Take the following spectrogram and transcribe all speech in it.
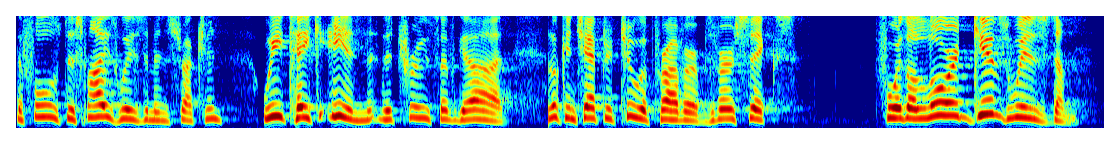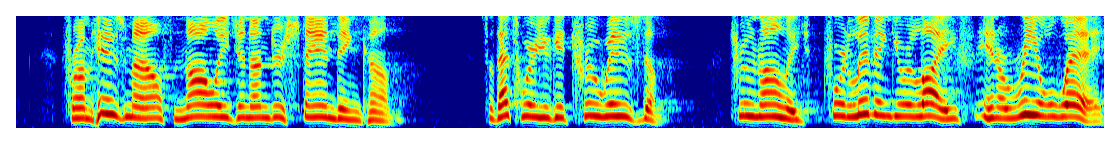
The fools despise wisdom instruction. We take in the truth of God. Look in chapter 2 of Proverbs, verse 6. For the Lord gives wisdom. From his mouth, knowledge and understanding come. So that's where you get true wisdom, true knowledge for living your life in a real way,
